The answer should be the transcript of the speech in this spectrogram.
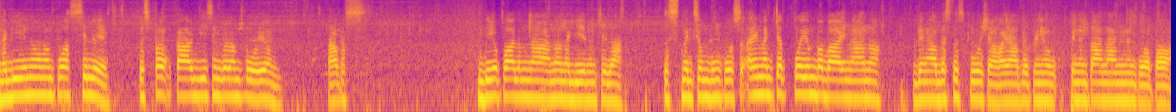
Nagiinuman po kasi sila eh. Tapos pa, kagising ko lang po yun. Tapos, hindi ko pa alam na ano, nagiinom sila. Tapos nagsumbong po sa, ay nagchat po yung babae na ano, binabastos po siya, kaya po pinu, pinuntahan namin ng kuwapa.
